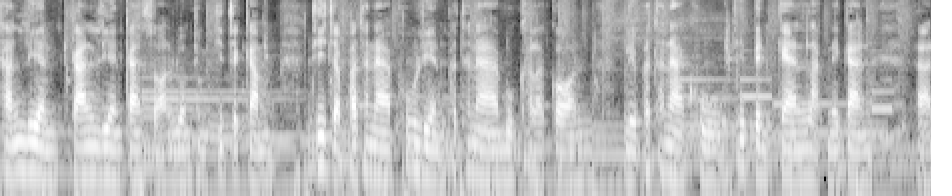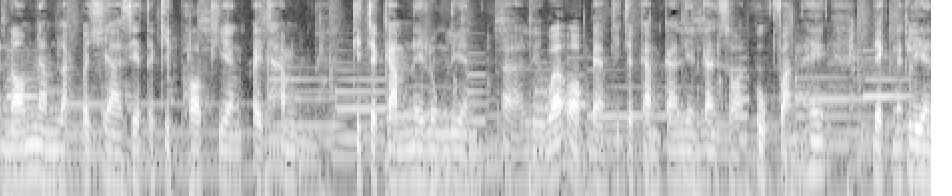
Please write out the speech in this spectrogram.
ชั้นเรียน การเรียนการสอนรวมถึงกิจกรรม ที่จะพัฒนาผู้เรียนพัฒนาบุคลากร หรือพัฒนาครูที่เป็นแกนหลักในการน้อมนำหลักปรัชญาเศรษฐกิจพอเพียงไปทำ กิจกรรมในโรงเรียน หรือว่าออกแบบกิจกรรมการเรียนการสอนปลูกฝังให้เด็กนักเรียน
